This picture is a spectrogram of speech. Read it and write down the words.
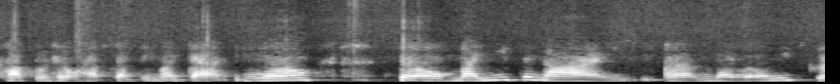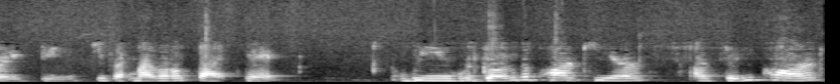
Cockrell Hill have something like that, you know? So my niece and I, um, my little niece Gracie, she's like my little sidekick, we would go to the park here, our city park,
